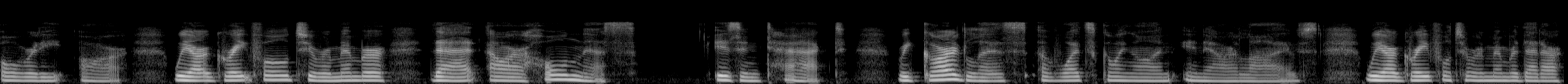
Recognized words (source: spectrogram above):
already are. We are grateful to remember that our wholeness is intact regardless of what's going on in our lives. We are grateful to remember that our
